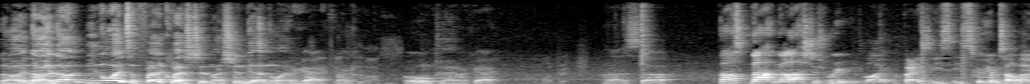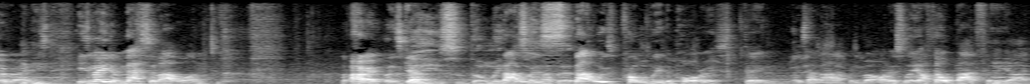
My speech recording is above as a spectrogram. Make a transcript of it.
No, no, no. You know what? It's a fair question. I shouldn't get annoyed. Okay. Thank you. Oh. Okay. Okay. That's uh. That's that. No, that's just rude. Like, but he's, he's, screwed himself over. He's he's made a mess of that one. All right, let's go. Please don't make That was that was probably the poorest thing that's ever happened. But honestly, I felt bad for the guy.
